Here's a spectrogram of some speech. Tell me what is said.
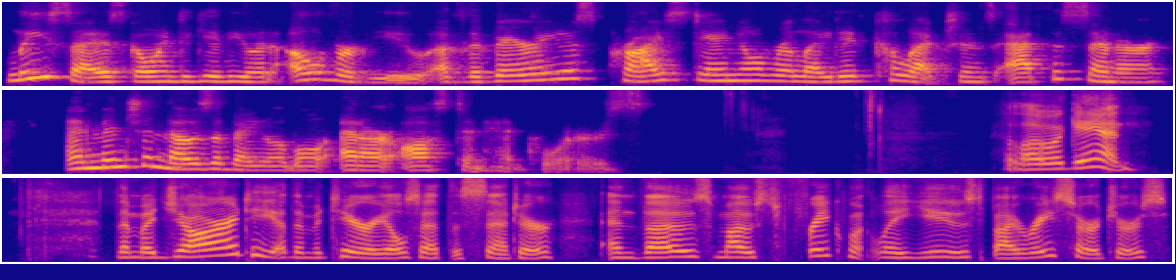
Lisa is going to give you an overview of the various Price Daniel related collections at the center and mention those available at our Austin headquarters. Hello again. The majority of the materials at the center and those most frequently used by researchers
